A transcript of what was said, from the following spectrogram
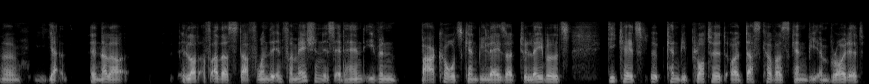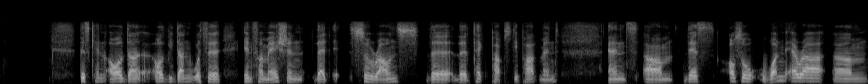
uh, yeah, another a lot of other stuff. When the information is at hand, even barcodes can be lasered to labels, decals uh, can be plotted, or dust covers can be embroidered. This can all done all be done with the information that surrounds the the tech pubs department. And um, there's also one error um,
